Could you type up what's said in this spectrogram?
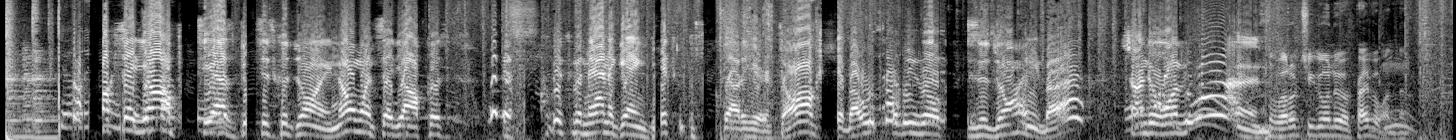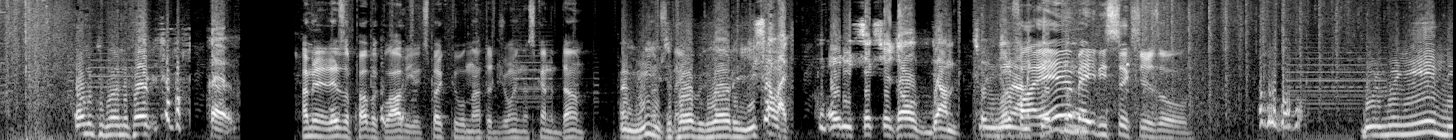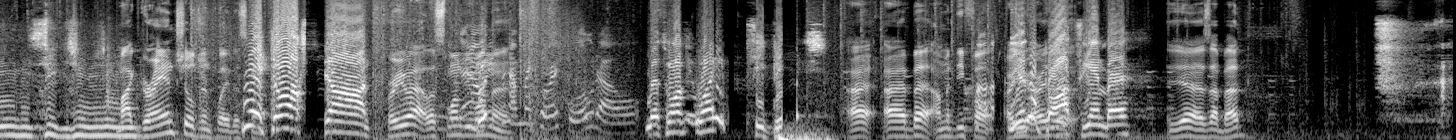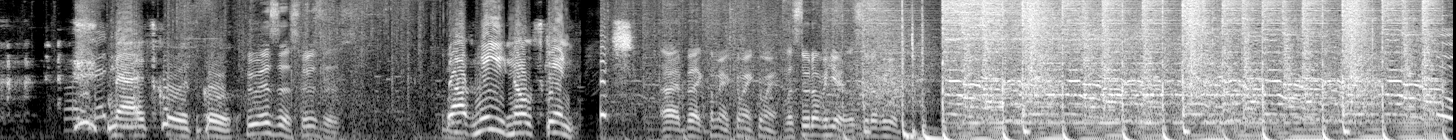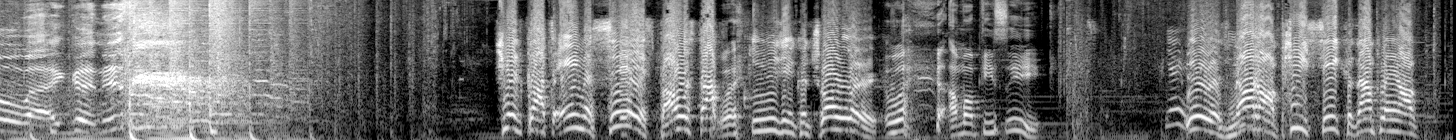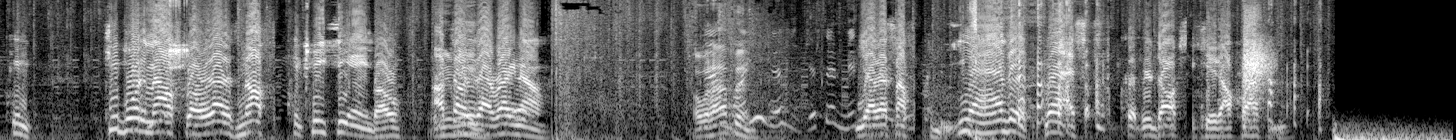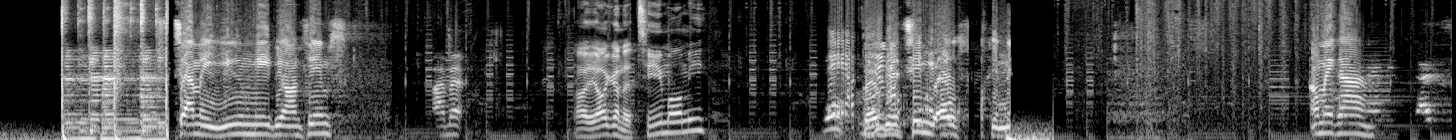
fuck said y'all pussy ass bitches could join. No one said y'all pussy. Look at this banana gang, bitch. Get the fuck out of here. Dog shit, bro. Who told these little bitches to join, bro? Trying to do a 1v1. Why don't you go into a private one then? Want me to go in the purpose? Shut the fuck up. I mean, it is a public lobby. You expect people not to join. That's kind of dumb. I mean, it's a public lobby. You sound like fucking 86 years old, dumb bitch. What, What if I am 86 years old? My grandchildren play this game. Get dog shit on. Where you at? Let's 1v1 I don't even then. have my correct loadout. Let's 1v1 you pussy bitch. Alright, I bet. I'm uh-huh. a default. Are You're you, the are boss you? again, bro. Yeah, is that bad? Nah, it's cool, it's cool. Who is this? Who is this? That was me, no skin. Bitch. Alright, bet. Come here, come here, come here. Let's do it over here. Let's do it over here. Oh my goodness. Kids got to aim assist, bro. Stop What? using controller. What? I'm on PC. Yeah, It is not on PC, cause I'm playing on fucking keyboard and mouse, bro. That is not fucking PC aim, bro. I'll you tell you that right now. Oh, what happened? Just, just Yeah, that's not fucking. Yeah, that. That's fuck up your dog shit, kid. I'll crack you. Sammy, you and me be on teams? I'm at. Oh, y'all gonna team on me? Hey, I- Go get a team, you old fucking. Oh my god.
